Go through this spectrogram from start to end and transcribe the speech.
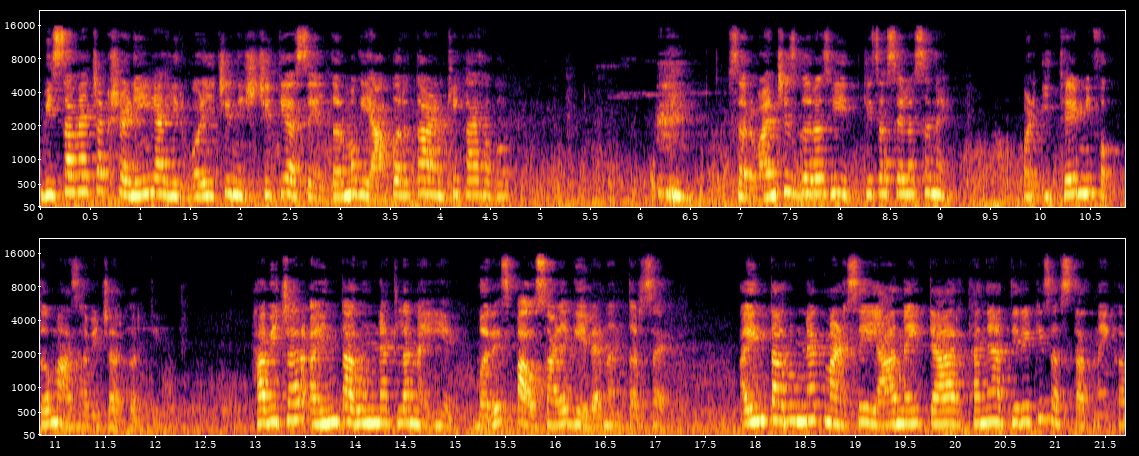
विसाव्याच्या क्षणी या हिरवळीची निश्चिती असेल तर मग या परता आणखी काय हवं? सर्वांचीच गरज ही इतकीच असेल असं नाही. पण इथे मी फक्त माझा विचार करते. हा विचार ऐन तारुण्यातला नाहीये. बरेच पावसाळे गेल्यानंतरचा आहे. ऐन तारुण्यात माणसे या नाही त्या अर्थाने अतिरेकीच असतात नाही का?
